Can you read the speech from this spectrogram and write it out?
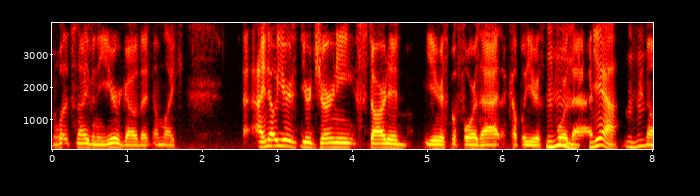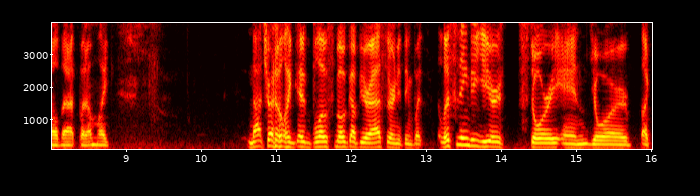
well it's not even a year ago that i'm like i know your your journey started years before that a couple years before Mhm. that yeah mhm. and all that. But I'm like, not trying to like blow smoke up your ass or anything, but listening to your story and your like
